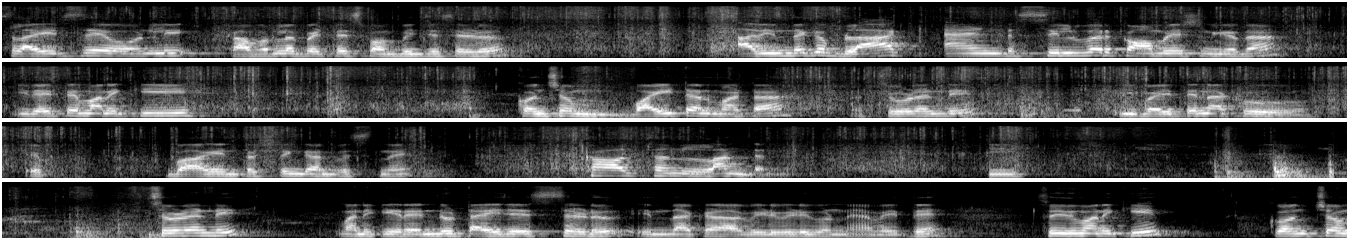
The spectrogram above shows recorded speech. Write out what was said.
స్లైడ్సే ఓన్లీ కవర్లో పెట్టేసి పంపించేసాడు అది ఇందాక బ్లాక్ అండ్ సిల్వర్ కాంబినేషన్ కదా? ఇదైతే మనకి కొంచెం వైట్ అనమాట చూడండి. ఇవైతే నాకు బాగా ఇంట్రెస్టింగ్గా అనిపిస్తున్నాయి. కాల్టన్ లండన్ చూడండి. మనకి రెండు టై చేస్తాడు ఇందాక విడివిడిగా ఉన్నాయి అవైతే. సో ఇది మనకి కొంచెం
